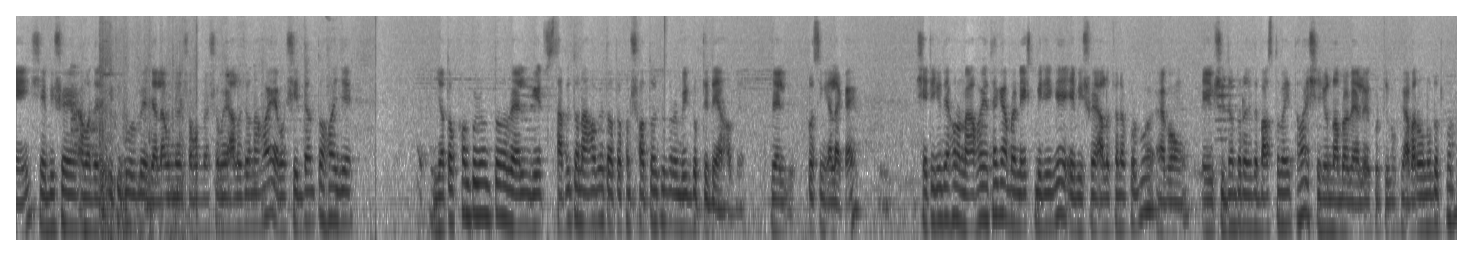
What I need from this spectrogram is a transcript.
নেই, সে বিষয়ে আমাদের ইতিপূর্বে জেলা উন্নয়ন সমন্বয় সভায় আলোচনা হয় এবং সিদ্ধান্ত হয় যে যতক্ষণ পর্যন্ত রেল গেট স্থাপিত না হবে, ততক্ষণ সতর্কীকরণ বিজ্ঞপ্তি দেওয়া হবে রেল ক্রসিং এলাকায়। সেটি যদি এখনও না হয়ে থাকে, আমরা নেক্সট মিটিংয়ে এ বিষয়ে আলোচনা করব এবং এই সিদ্ধান্তটা যাতে বাস্তবায়িত হয় সেই জন্য আমরা রেলওয়ে কর্তৃপক্ষকে আবার অনুরোধ করব।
